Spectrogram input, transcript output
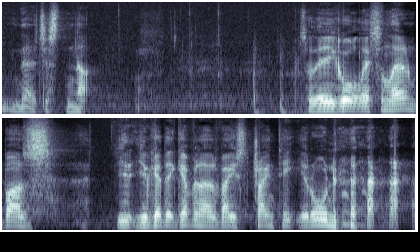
it's just nut. So there you go, lesson learned Buzz. You, you get it given advice, try and take your own.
